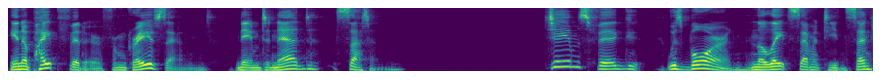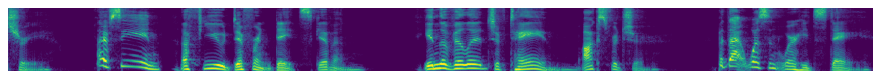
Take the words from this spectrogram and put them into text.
in a pipe fitter from Gravesend named Ned Sutton. James Figg was born in the late 17th century. I've seen a few different dates given. In the village of Thame, Oxfordshire. But that wasn't where he'd stay.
